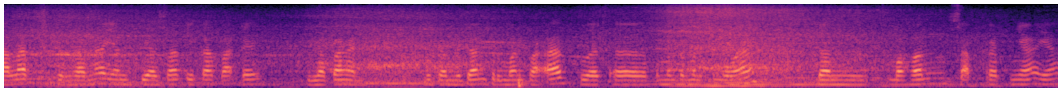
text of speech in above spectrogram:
alat sederhana yang biasa kita pakai di lapangan. Mudah-mudahan bermanfaat buat eh, teman-teman uh, semua dan mohon subscribe-nya ya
